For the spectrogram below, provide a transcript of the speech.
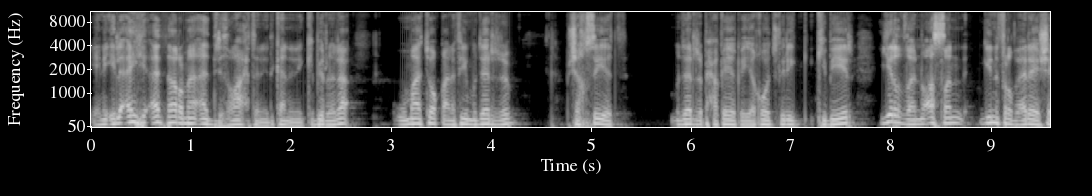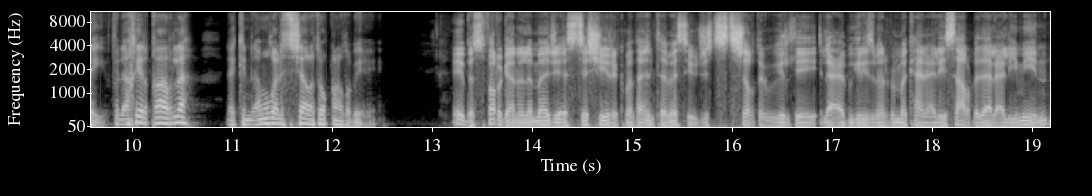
يعني إلى أي أثر؟ ما أدري صراحة إذا كان يعني كبير ولا لا. وما أتوقع ان في مدرب بشخصية مدرب حقيقي يقود فريق كبير يرضى إنه أصلا ينفرض عليه شيء. في الأخير قار له لكن موضوع الاستشارة أتوقع إنه طبيعي. اي بس فرق أنا لما أجي أستشيرك مثلا أنت ميسي وجيت استشرتك وقلت لي لاعب جريزمان في المكان على اليسار بدال على اليمين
